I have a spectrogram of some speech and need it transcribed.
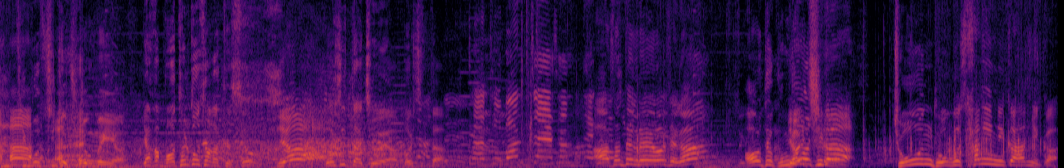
뒷- 뒷모습 진짜 주정맹이야. 약간 머털도사 같았어. 야, 멋있다 조야 멋있다. 자, 두 번째 선택. 아 선택을 해요 제가? 어 되게 궁금하시네. 멸치가 좋은 도구 상입니까 합니까?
